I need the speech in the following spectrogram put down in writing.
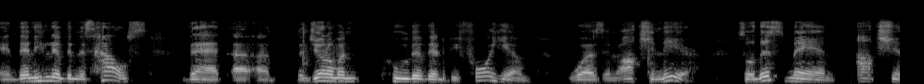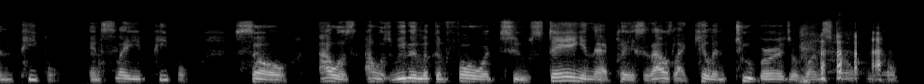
and then he lived in this house that uh, uh, the gentleman who lived there before him was an auctioneer. So this man auctioned people, enslaved people. So I was I was really looking forward to staying in that place because I was like killing two birds with one stone. you know,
